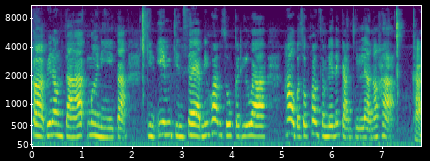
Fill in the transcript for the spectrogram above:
ค่ะพี่น้องจ้ามื้อนี้กะกินอิ่มกินแซ่บมีความสุขก็ถือว่าเฮาประสบความสำเร็จในการกินแล้วเนาะค่ะ ค่ะ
